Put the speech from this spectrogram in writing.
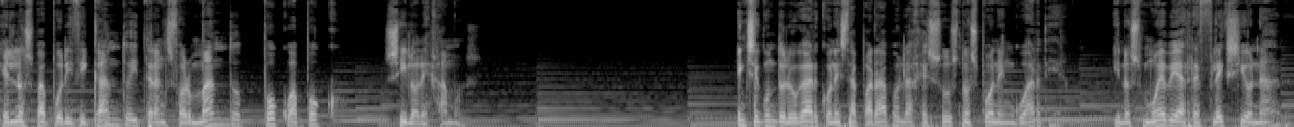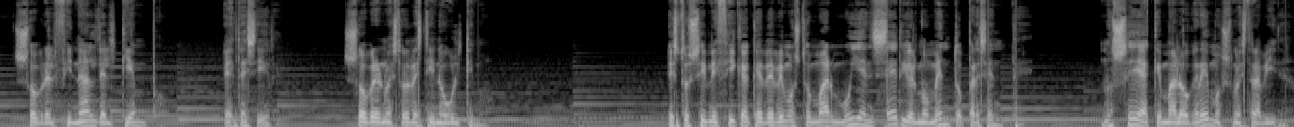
Él nos va purificando y transformando poco a poco si lo dejamos. En segundo lugar, con esta parábola Jesús nos pone en guardia y nos mueve a reflexionar sobre el final del tiempo, es decir, sobre nuestro destino último. Esto significa que debemos tomar muy en serio el momento presente, no sea que malogremos nuestra vida.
